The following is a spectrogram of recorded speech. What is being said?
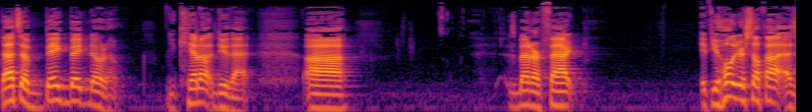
that's a big, big no-no. You cannot do that. Uh, As a matter of fact, if you hold yourself out as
